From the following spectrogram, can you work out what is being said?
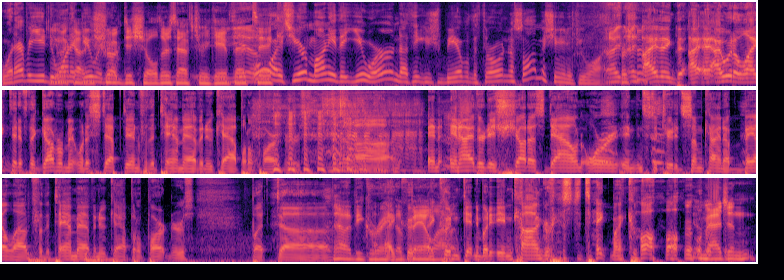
Whatever you, You want like to how do he with shrugged his shoulders after he gave that Yeah. tick. Oh, it's your money that you earned. I think you should be able to throw it in a slot machine if you want. I, I think that I, I would have liked it if the government would have stepped in for the Tamm Avenue Capital Partners uh, and, and either just shut us down or instituted some kind of bailout for the Tamm Avenue Capital Partners. But uh, That would be great, I, a couldn't- I couldn't get anybody in Congress to take my call. Imagine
